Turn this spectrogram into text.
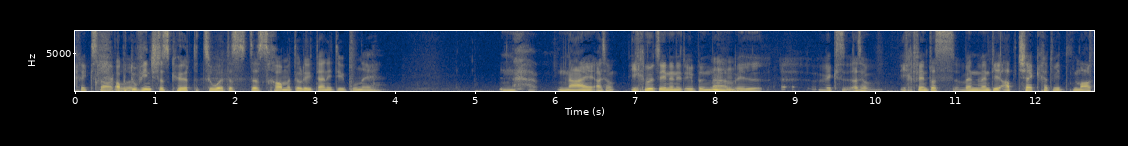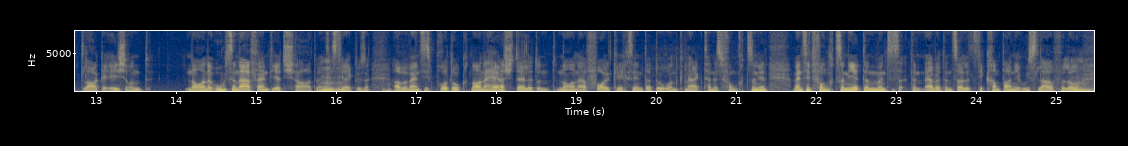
Kickstarter. Aber du findest, das gehört dazu, das, das kann man den Leuten auch nicht übel nehmen. Nein, also ich würde es ihnen nicht übel nehmen, Mhm. weil äh, also ich finde, dass wenn, wenn die abchecken, wie die Marktlage ist und nachher rausnehmen, fände ich jetzt schade, wenn sie es Mhm. direkt rausnehmen. Aber wenn sie das Produkt nachher herstellen und nachher erfolgreich sind dadurch und gemerkt haben, es funktioniert, wenn es nicht funktioniert, dann, müssen sie, dann, eben, dann sollen sie die Kampagne auslaufen lassen. Mhm.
